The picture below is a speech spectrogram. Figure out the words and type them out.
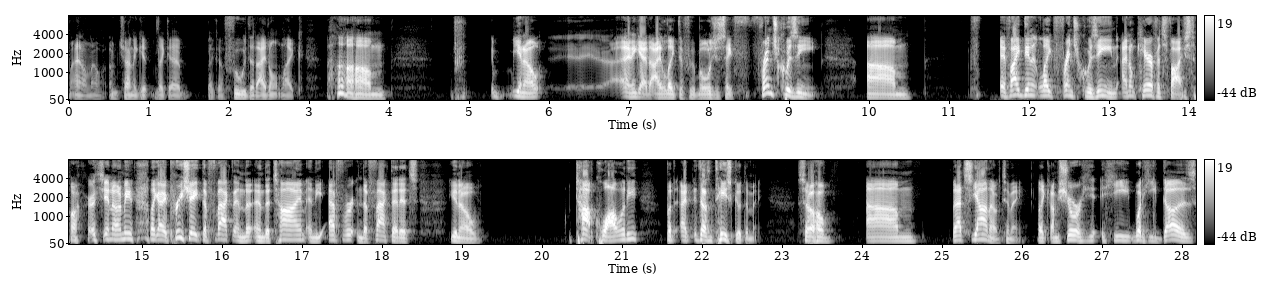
I don't know. I'm trying to get like a like a food that I don't like. Um, you know, and again, I like the food, but we'll just say French cuisine. Um, if I didn't like French cuisine, I don't care if it's five stars. You know what I mean? Like I appreciate the fact and the and the time and the effort and the fact that it's you know top quality, but it doesn't taste good to me. So um, that's Yano to me. Like I'm sure he, he what he does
